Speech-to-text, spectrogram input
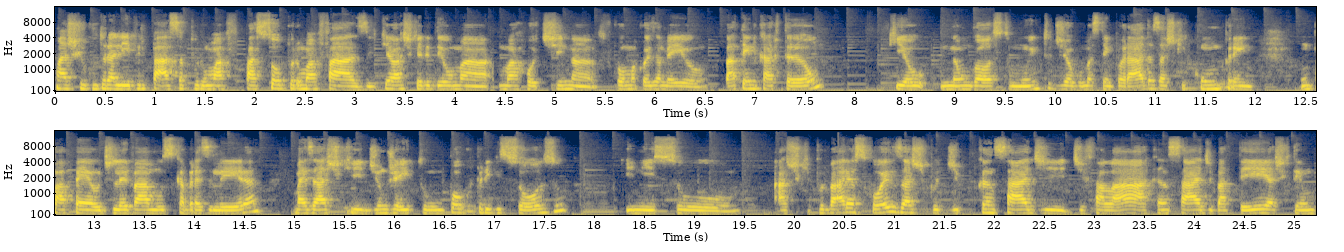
acho que o Cultura Livre passa por uma, passou por uma fase que eu acho que ele deu uma, uma rotina, ficou uma coisa meio batendo cartão, que eu não gosto muito de algumas temporadas, acho que cumprem um papel de levar a música brasileira, mas acho que de um jeito um pouco preguiçoso, e nisso acho que por várias coisas, acho tipo, de cansar de, de falar, cansar de bater, acho que tem um,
